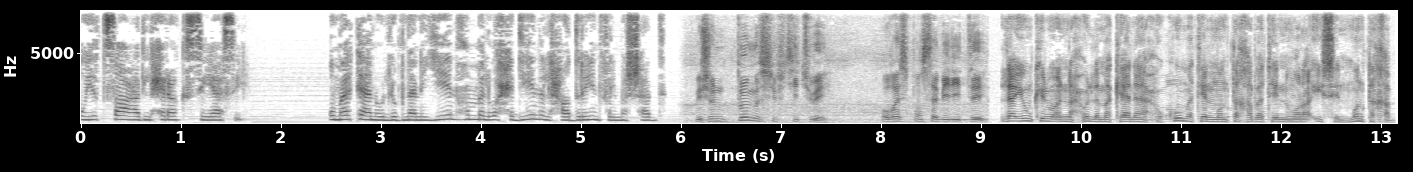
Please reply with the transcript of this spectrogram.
ويتصاعد الحراك السياسي. وما كانوا اللبنانيين هم الوحيدين الحاضرين في المشهد. لا يمكن أن نحل مكان حكومة منتخبة ورئيس منتخب.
